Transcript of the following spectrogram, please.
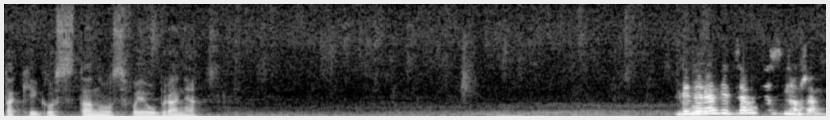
takiego stanu swoje ubrania. I po- Generalnie cały czas z nożem.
